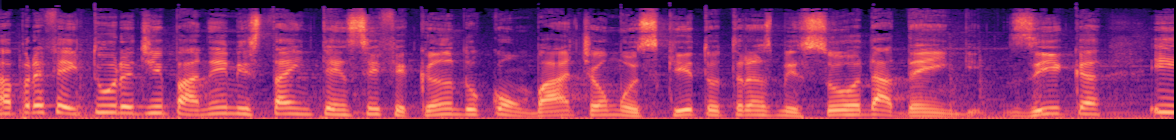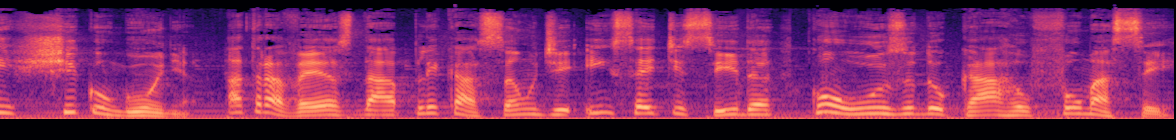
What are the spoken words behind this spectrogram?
A Prefeitura de Ipanema está intensificando o combate ao mosquito transmissor da dengue, zika e chikungunya, através da aplicação de inseticida com o uso do carro Fumacê.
